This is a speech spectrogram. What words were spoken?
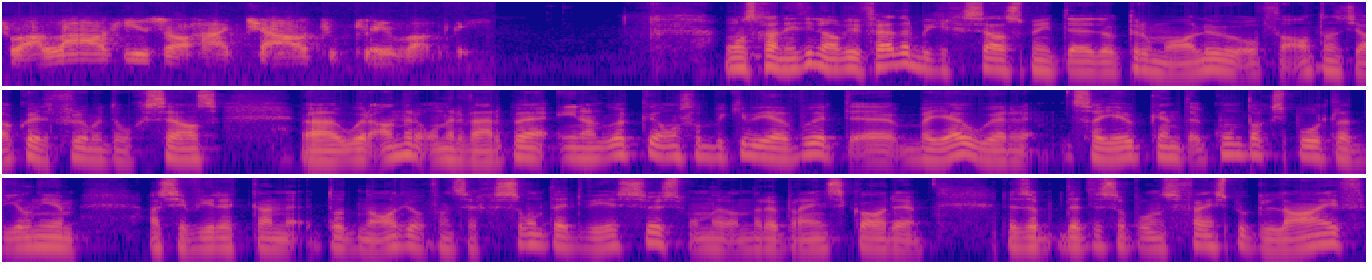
to allow his or her child to play rugby. Ons gaan net nie nou weer verder bietjie gesels met uh, Dr. Malu of althans Jaco het vroeër met hom gesels uh, oor ander onderwerpe en dan ook uh, ons wil bietjie by jou woord uh, by jou hoor sal jou kind 'n kontaksport laat deelneem as jy weet dit kan tot nadeel van sy gesondheid wees soos onder andere breinskade. Dis op dit is op ons Facebook live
